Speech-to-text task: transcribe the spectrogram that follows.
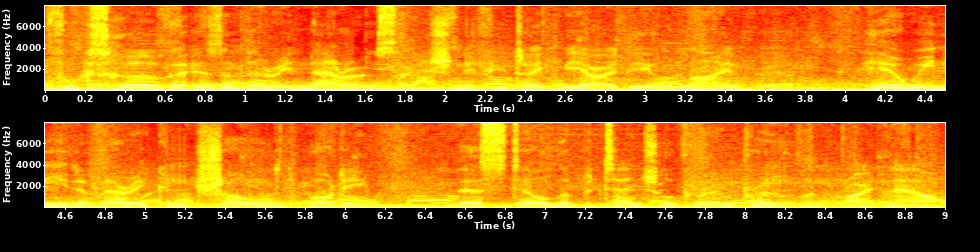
Fuchsröhre is a very narrow section if you take the ideal line. Here we need a very controlled body. There's still the potential for improvement right now.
